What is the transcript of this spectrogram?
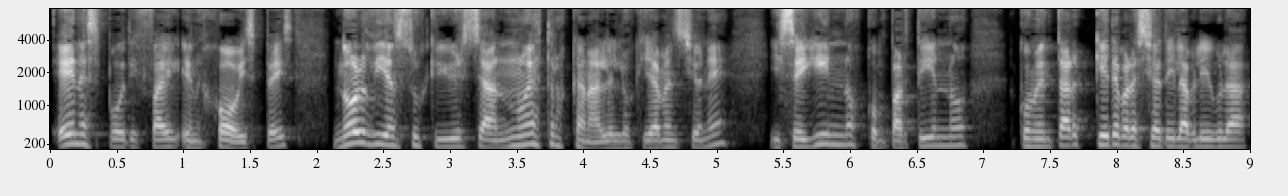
en Spotify, en Hobby Space. No olviden suscribirse a nuestros canales, los que ya mencioné, y seguirnos, compartirnos, comentar qué te pareció a ti la película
